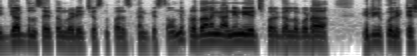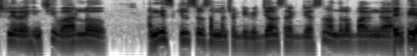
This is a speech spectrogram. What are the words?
విద్యార్థులు సైతం రెడీ చేస్తున్న పరిస్థితి కనిపిస్తోంది ప్రధానంగా అన్ని నియోజకవర్గాల్లో కూడా వీరికి కొన్ని టెస్టులు నిర్వహించి వారిలో అన్ని స్కిల్స్ సంబంధించిన విద్యార్థులు సెలెక్ట్ చేస్తున్నారు. అందులో భాగంగా ఏపీ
